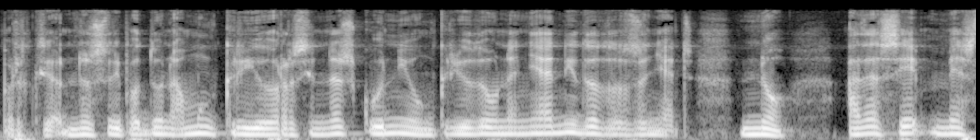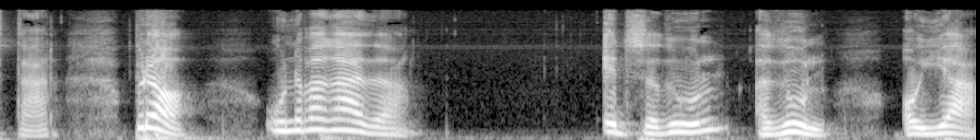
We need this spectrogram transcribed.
Perquè no se li pot donar amb un crio recent nascut, ni un crio d'un anyet, ni de dos anyets. No, ha de ser més tard. Però, una vegada ets adult, adult, o ja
